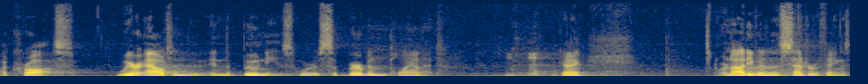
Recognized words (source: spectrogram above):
across. We're out in the, in the boonies. We're a suburban planet. Okay? We're not even in the center of things.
